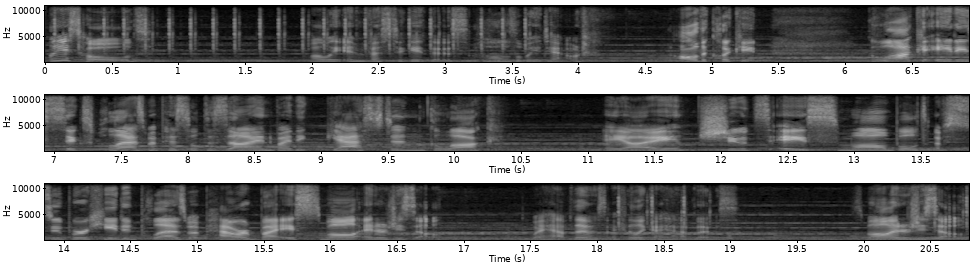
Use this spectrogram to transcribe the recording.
Please hold while we investigate this all the way down. all the clicking. Glock 86 plasma pistol designed by the Gaston Glock AI shoots a small bolt of superheated plasma powered by a small energy cell. Do I have those? I feel like I have those. Small energy cell.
